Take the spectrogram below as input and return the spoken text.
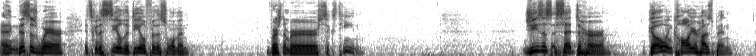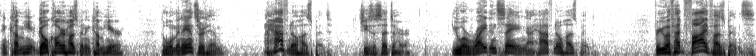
And I think this is where it's going to seal the deal for this woman. Verse number 16. Jesus said to her, Go and call your husband and come here. Go call your husband and come here. The woman answered him, I have no husband. Jesus said to her, You are right in saying, I have no husband. For you have had five husbands,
